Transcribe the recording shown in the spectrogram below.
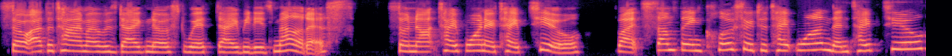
So at the time, I was diagnosed with diabetes mellitus. So not type 1 or type 2, but something closer to type 1 than type 2.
